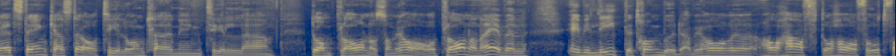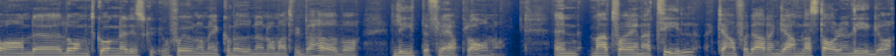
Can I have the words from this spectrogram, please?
med ett stenkast då till omklädning, till uh, de planer som vi har. Och planerna är väl är vi lite trångbudda. Vi har, uh, har haft och har fortfarande långt gångna diskussioner med kommunen om att vi behöver lite fler planer. En matcharena till, kanske där den gamla stadion ligger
